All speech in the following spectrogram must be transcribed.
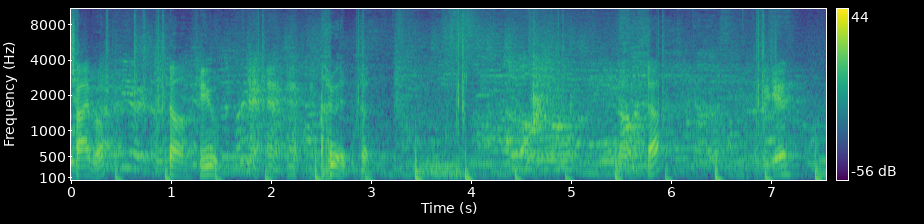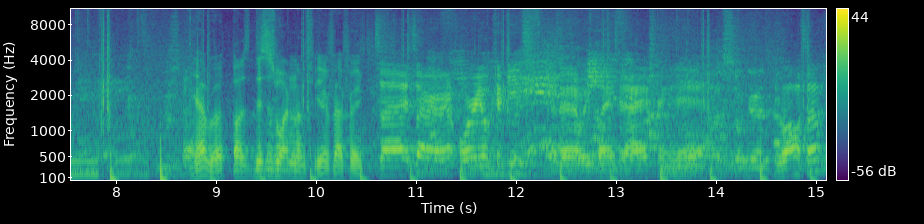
Try, bro. No, for you. Alright. yeah? Is it good? Yeah, bro. Oh, this is one of your favorites. It's, uh, it's our Oreo cookies, and then we blend to the ice cream. Yeah, That's so good. You want some?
